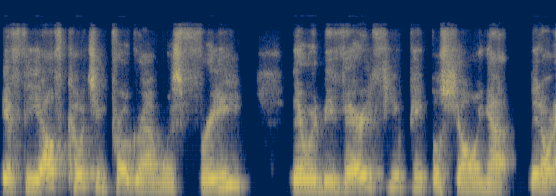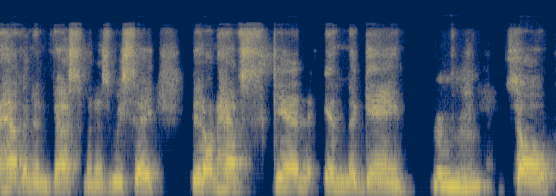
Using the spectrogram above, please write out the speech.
If the ELF coaching program was free, there would be very few people showing up. They don't have an investment. As we say, they don't have skin in the game. Mm-hmm. So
